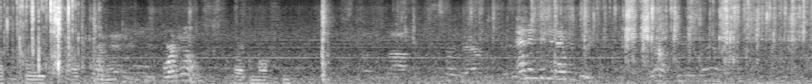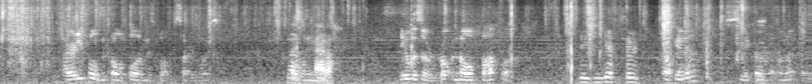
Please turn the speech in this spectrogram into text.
Ice cream, ice cream. Ragamuffin. I already pulled the cold pull in this box. Sorry, boys. Doesn't matter. It was a rotten old butler. You can get two. Okay, now sick on on that face.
